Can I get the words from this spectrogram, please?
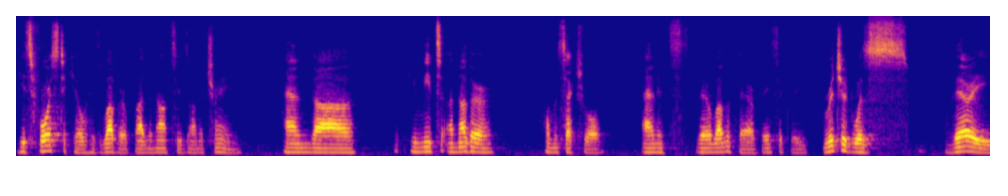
he's forced to kill his lover by the Nazis on a train. and uh, he meets another homosexual, and it's their love affair, basically. Richard was very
